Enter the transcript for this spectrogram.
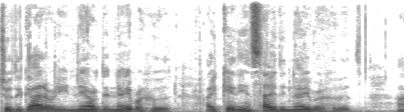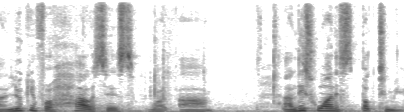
to the gallery near the neighborhood. I get inside the neighborhood and looking for houses. What, um, and this one spoke to me,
